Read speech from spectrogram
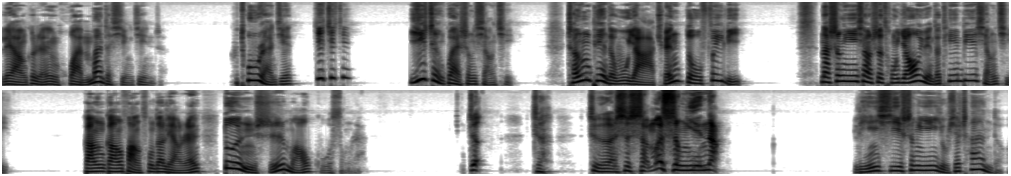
两个人缓慢的行进着，可突然间，叽叽叽，一阵怪声响起，成片的乌鸦全都飞离。那声音像是从遥远的天边响起。刚刚放松的两人顿时毛骨悚然。这、这、这是什么声音呢？林夕声音有些颤抖。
